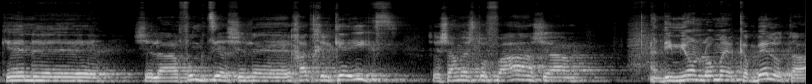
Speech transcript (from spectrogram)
כן, אה, של הפונקציה של 1 חלקי x, ששם יש תופעה שהדמיון לא מקבל אותה,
